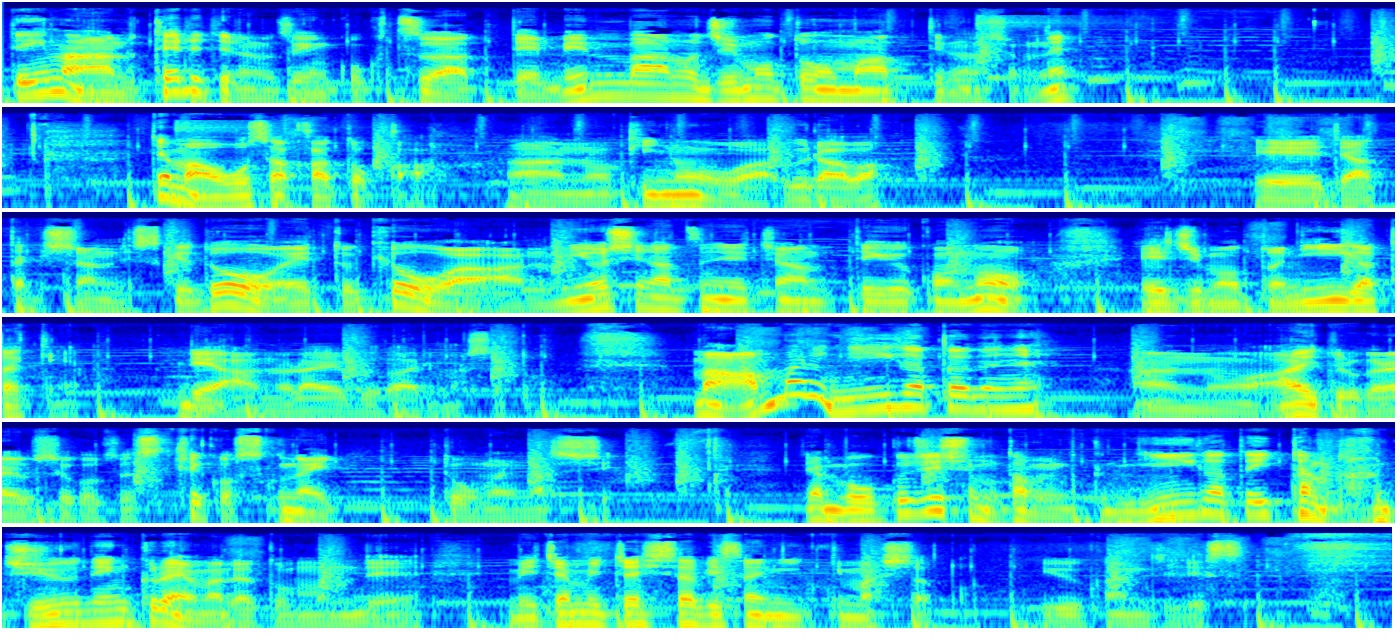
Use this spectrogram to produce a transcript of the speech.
で今あのテレテレの全国ツアーってメンバーの地元を回ってるんですよね。でまあ大阪とかあの昨日は浦和、え、であったりしたんですけど、えっ、ー、と今日はあの三好夏音ちゃんっていう子の、え、地元新潟県であのライブがありましたと。まああんまり新潟でねあのアイドルがライブすることです。結構少ないと思いますし。で僕自身も多分新潟行ったの多分10年くらいまでだと思うんでめちゃめちゃ久々に行きましたという感じです。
